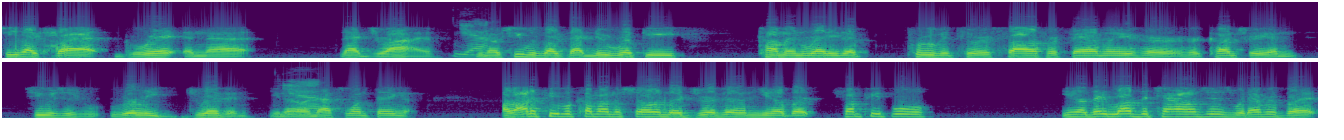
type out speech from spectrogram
She like that grit and that that drive. Yeah. You know, she was like that new rookie, coming ready to prove it to herself, her family, her her country, and she was just really driven, you know. And that's one thing. A lot of people come on the show and they're driven, you know, but some people, you know, they love the challenges, whatever. But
